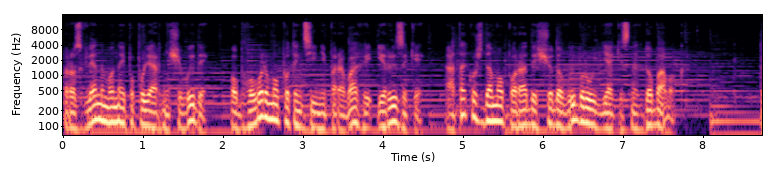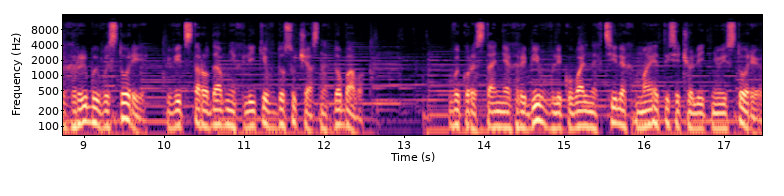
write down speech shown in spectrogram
розглянемо найпопулярніші види, обговоримо потенційні переваги і ризики, а також дамо поради щодо вибору якісних добавок. Гриби в історії від стародавніх ліків до сучасних добавок. Використання грибів в лікувальних цілях має тисячолітню історію.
